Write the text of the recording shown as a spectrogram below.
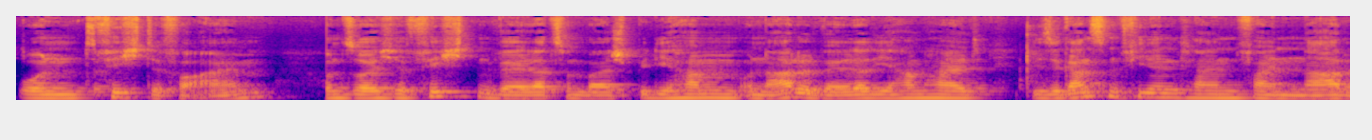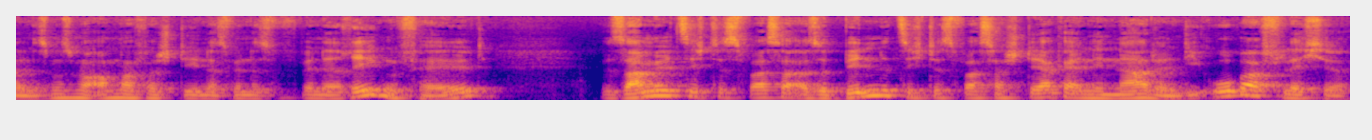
und Fichte vor allem. Und solche Fichtenwälder zum Beispiel, die haben, und Nadelwälder, die haben halt diese ganzen vielen kleinen feinen Nadeln. Das muss man auch mal verstehen, dass wenn, das, wenn der Regen fällt, sammelt sich das Wasser, also bindet sich das Wasser stärker in den Nadeln. Die Oberfläche,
